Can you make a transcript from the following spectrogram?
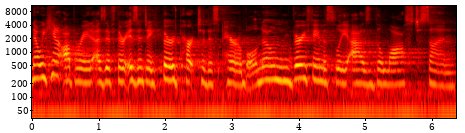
Now, we can't operate as if there isn't a third part to this parable, known very famously as the lost son.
